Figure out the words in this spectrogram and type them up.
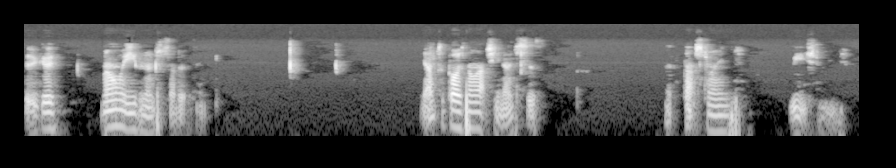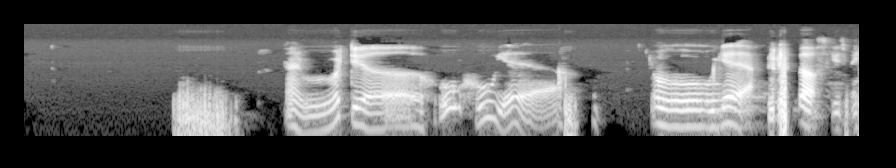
There you go. No one even noticed, I don't think. Yeah, I'm surprised no one actually notices. That's strange. Really strange. Oh dear. Ooh, ooh yeah. Oh yeah. oh, excuse me.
